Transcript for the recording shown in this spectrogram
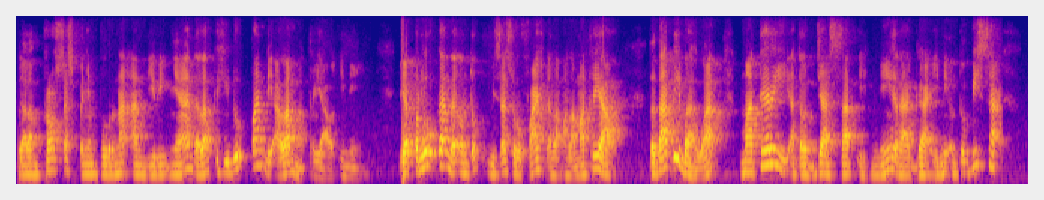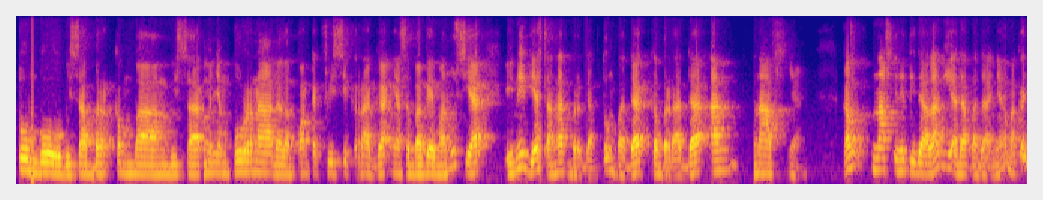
dalam proses penyempurnaan dirinya dalam kehidupan di alam material ini. Dia perlukan untuk bisa survive dalam alam material. Tetapi bahwa materi atau jasad ini, raga ini untuk bisa tumbuh, bisa berkembang, bisa menyempurna dalam konteks fisik raganya sebagai manusia, ini dia sangat bergantung pada keberadaan nafsnya. Kalau nafs ini tidak lagi ada padanya, maka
